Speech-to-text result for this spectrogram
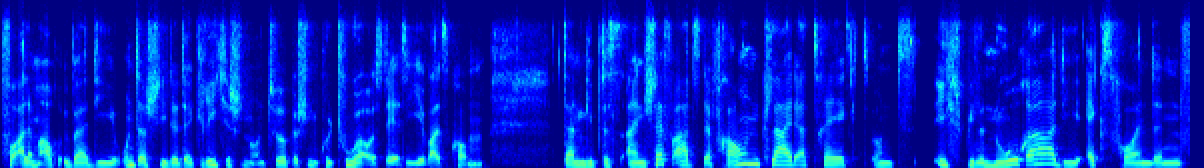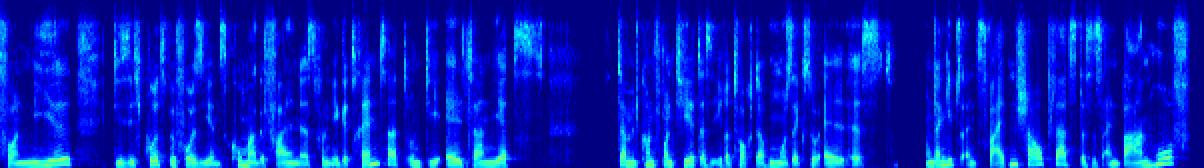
vor allem auch über die Unterschiede der griechischen und türkischen Kultur, aus der sie jeweils kommen. Dann gibt es einen Chefarzt, der Frauenkleider trägt und ich spiele Nora, die Ex-Freundin von Neil, die sich kurz bevor sie ins Koma gefallen ist, von ihr getrennt hat und die Eltern jetzt damit konfrontiert, dass ihre Tochter homosexuell ist. Und dann gibt es einen zweiten Schauplatz, das ist ein Bahnhof.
